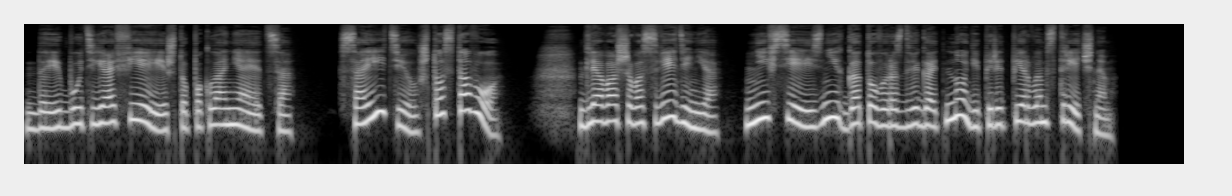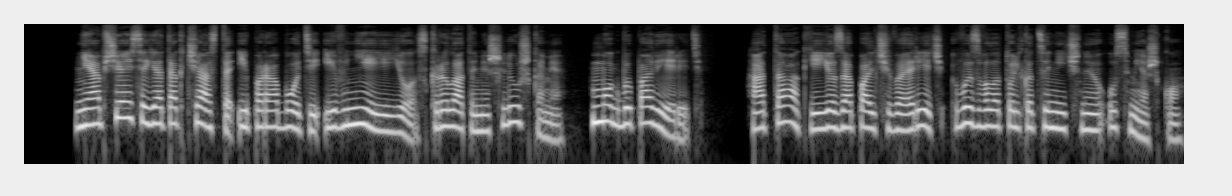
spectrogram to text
Да и будь я феей, что поклоняется. Саитию, что с того? Для вашего сведения, не все из них готовы раздвигать ноги перед первым встречным. Не общайся я так часто и по работе, и вне ее с крылатыми шлюшками, мог бы поверить. А так ее запальчивая речь вызвала только циничную усмешку.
